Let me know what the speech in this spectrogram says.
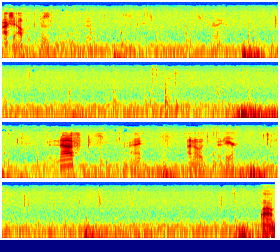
Actually, I'll put the. Brilliant. Good enough. Alright. I know what to put here. Wow.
